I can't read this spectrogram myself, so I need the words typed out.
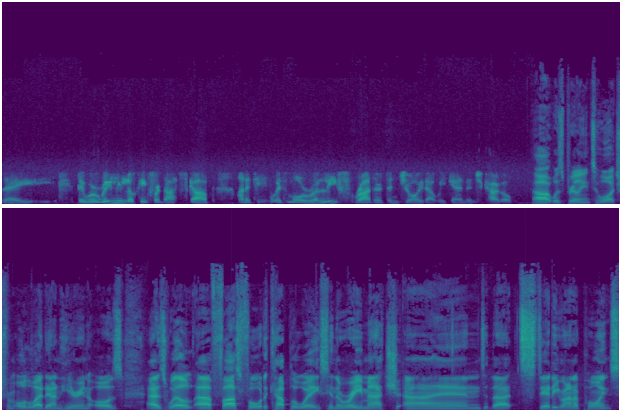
They they were really looking for that scalp, and I think it was more relief rather than joy that weekend in Chicago. It was brilliant to watch from all the way down here in Oz as well. Uh, fast forward a couple of weeks in the rematch, and that steady run of points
